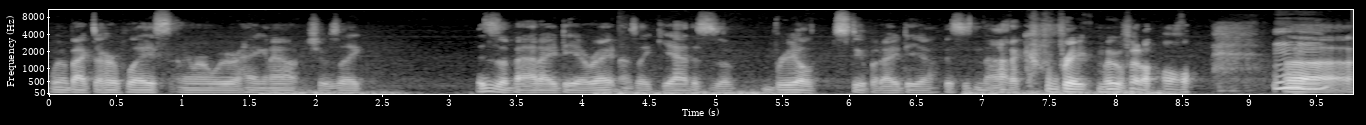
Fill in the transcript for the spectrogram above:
we went back to her place, and I remember we were hanging out. And she was like, "This is a bad idea, right?" And I was like, "Yeah, this is a real stupid idea. This is not a great move at all." Mhm. Uh,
